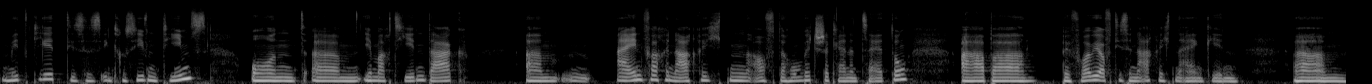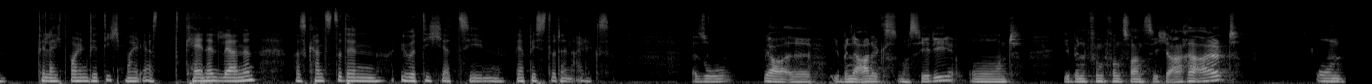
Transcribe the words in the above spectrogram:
Mitglied dieses inklusiven Teams und ähm, ihr macht jeden Tag ähm, einfache Nachrichten auf der Homepage der kleinen Zeitung. Aber bevor wir auf diese Nachrichten eingehen, ähm, vielleicht wollen wir dich mal erst kennenlernen. Was kannst du denn über dich erzählen? Wer bist du denn, Alex? Also, ja, äh, ich bin Alex Msedi und ich bin 25 Jahre alt. Und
